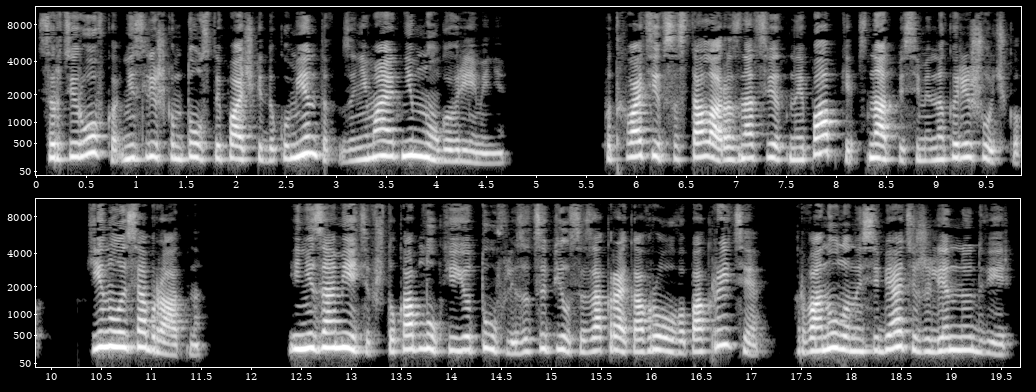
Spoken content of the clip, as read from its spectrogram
Сортировка не слишком толстой пачки документов занимает немного времени. Подхватив со стола разноцветные папки с надписями на корешочках, кинулась обратно и, не заметив, что каблук ее туфли зацепился за край коврового покрытия, рванула на себя тяжеленную дверь.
